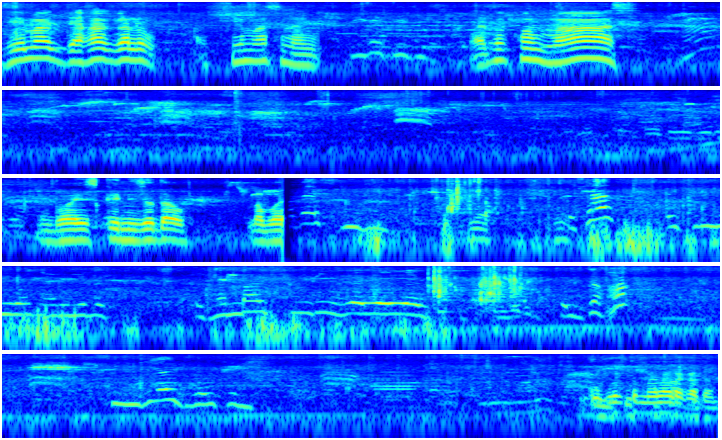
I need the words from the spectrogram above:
যে মাছ দেখা গেল সে মাছ নাই। এতক্ষণ মাছ। ভয়েসকে নিজে দাও না ভয় মেলা টাকা দাম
